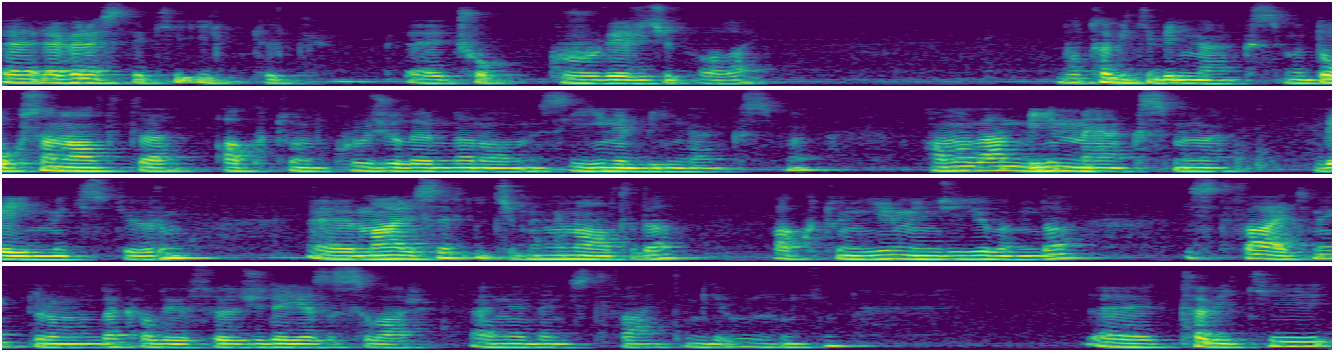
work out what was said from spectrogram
e, Everest'teki ilk Türk. E, çok gurur verici bir olay. Bu tabii ki bilinen kısmı. 96'da Akut'un kurucularından olması yine bilinen kısmı. Ama ben bilinmeyen kısmına değinmek istiyorum. E, maalesef 2016'da Akut'un 20. yılında istifa etmek durumunda kalıyor. Sözcüde yazısı var. E, neden istifa ettim diye uzun uzun. E, tabii ki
